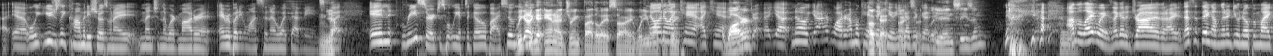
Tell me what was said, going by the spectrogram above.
uh, yeah, well usually comedy shows when I mention the word moderate, everybody wants to know what that means. Yeah. But in research is what we have to go by. So We gotta U- get Anna a drink, by the way. Sorry. What do you No, want no, to I drink? can't. I can't. I Water? gotta dri- uh, yeah, no, yeah, I have water. I'm okay. Okay, Thank you. You all right, guys so- are good. What are you in season? yeah, Mm. I'm a lightweight. I got to drive, and I. That's the thing. I'm gonna do an open mic.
